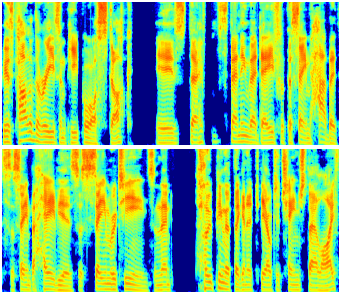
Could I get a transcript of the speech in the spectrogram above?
Because part of the reason people are stuck is they're spending their days with the same habits, the same behaviors, the same routines, and then hoping that they're going to be able to change their life.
